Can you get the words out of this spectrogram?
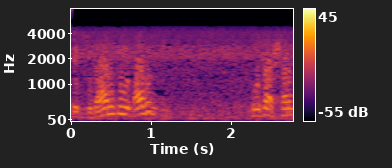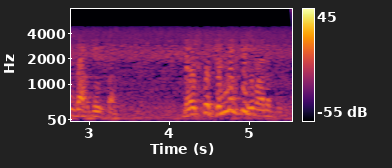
ایک زبان کی حفاظت کی، دوسرا شرم دہ کی حفاظت۔ میں اس کو جنت کی ضمانت دوں۔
